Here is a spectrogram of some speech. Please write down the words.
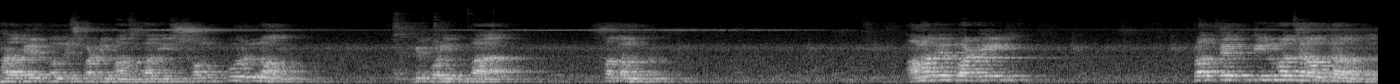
ভারতের কমিউনিস্ট পার্টি মার্ক্সবাদী সম্পূর্ণ বিপরীত বা স্বতন্ত্র। আমাদের পার্টি প্রত্যেক তিন বছর অন্তর অন্তর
